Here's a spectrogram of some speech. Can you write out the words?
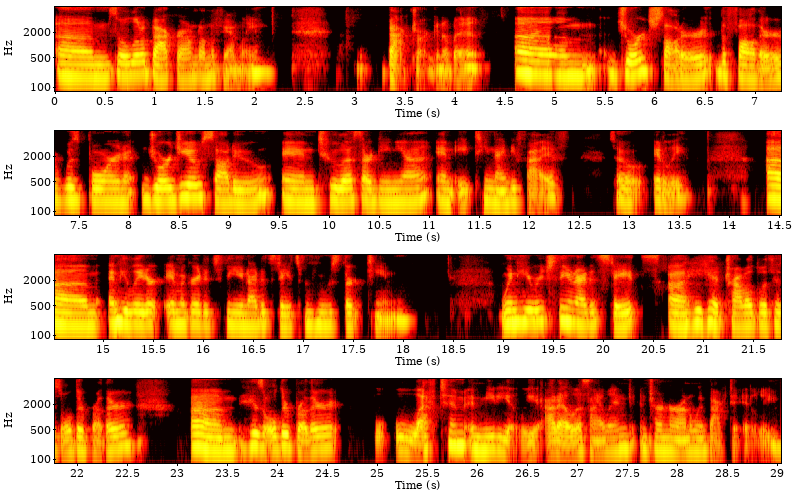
Um, so a little background on the family, backtracking a bit. Um, George Sodder, the father, was born Giorgio Soddu in Tula, Sardinia in 1895, so Italy. Um, and he later immigrated to the United States when he was 13. When he reached the United States, uh, he had traveled with his older brother. Um, his older brother left him immediately at Ellis Island and turned around and went back to Italy.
